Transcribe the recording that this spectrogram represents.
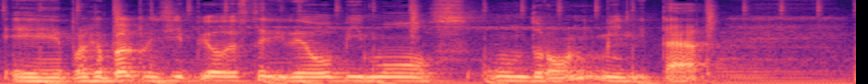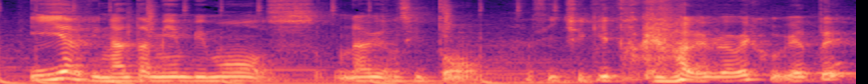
Eh, por ejemplo, al principio de este video vimos un dron militar y al final también vimos un avioncito así chiquito que parecía de juguete,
